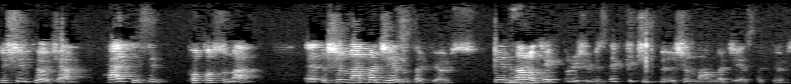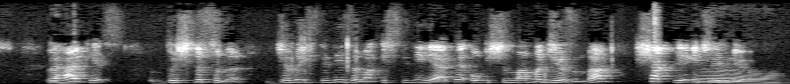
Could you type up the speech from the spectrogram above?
Düşün ki hocam herkesin poposuna e, ışınlanma cihazı takıyoruz. Bir Hı. nanoteknolojimizde küçük bir ışınlanma cihazı takıyoruz. Ve Hı. herkes dışkısını canı istediği zaman istediği yerde o ışınlanma cihazından şak diye geçirebiliyor. Hmm.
